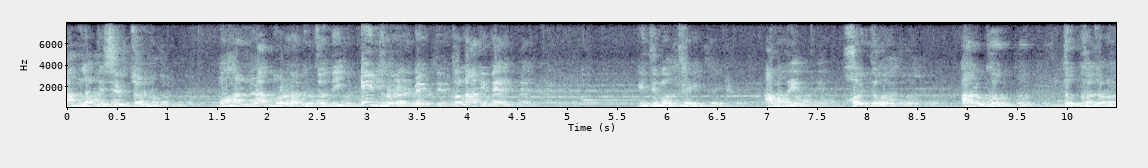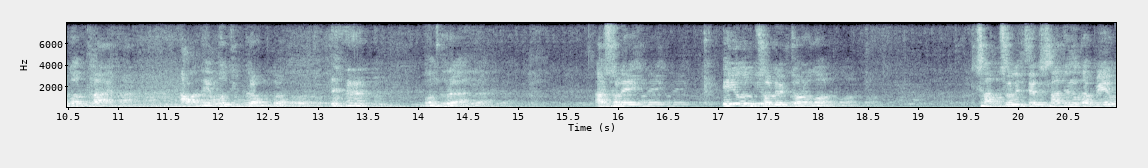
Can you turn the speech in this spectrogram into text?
বাংলাদেশের জন্য মহান রাব্বুল আলামিন যদি এই ধরনের ব্যক্তিত্ব না দিতেন, ইতিমধ্যেই আমাদের হয়তো আরও খুব দুঃখজনক অধ্যায় আমাদের অতিক্রম করতে বন্ধুরা, আসলে এই অঞ্চলের জনগণ সাতচল্লিশের স্বাধীনতা পেয়েও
